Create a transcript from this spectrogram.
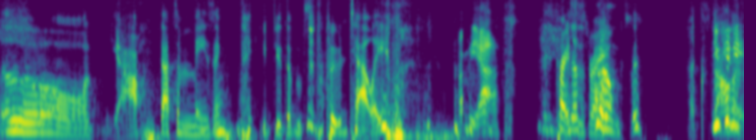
Oh, yeah. That's amazing that you do the food tally. Oh yeah. Price Just is right. boom. You can.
